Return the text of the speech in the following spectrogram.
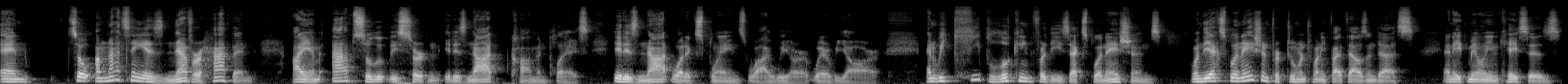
And so I'm not saying it has never happened. I am absolutely certain it is not commonplace. It is not what explains why we are where we are. And we keep looking for these explanations when the explanation for 225,000 deaths and 8 million cases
